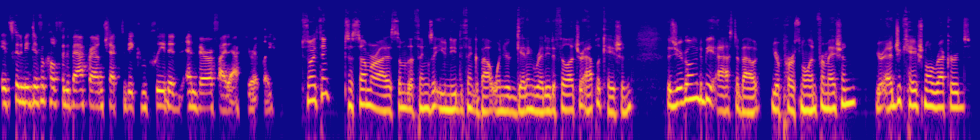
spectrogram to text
it's going to be difficult for the background check to be completed and verified accurately. So, I think to summarize some of the things that you need to think about when you're getting ready to fill out your application is you're going to be asked about your personal information, your educational records,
